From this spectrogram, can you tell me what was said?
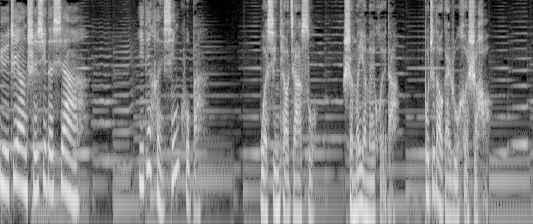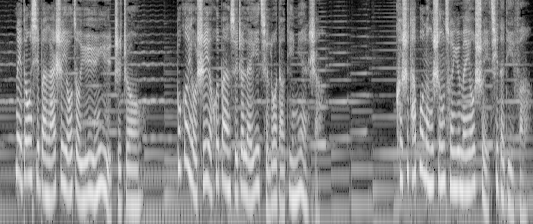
雨这样持续的下，一定很辛苦吧？我心跳加速，什么也没回答。不知道该如何是好。那东西本来是游走于云雨之中，不过有时也会伴随着雷一起落到地面上。可是它不能生存于没有水汽的地方，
